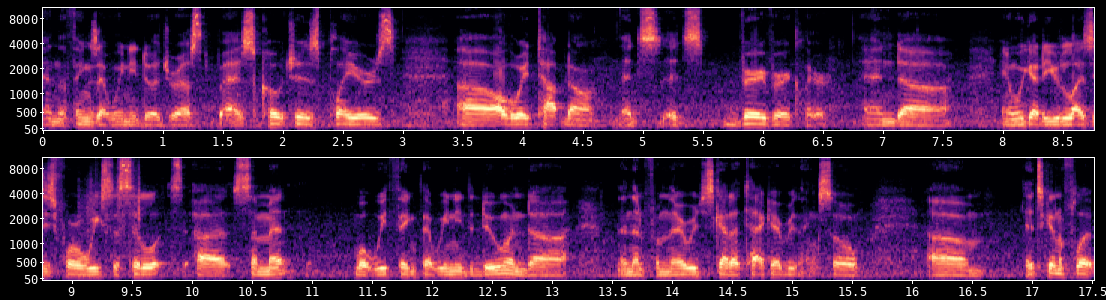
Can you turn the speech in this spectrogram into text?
and the things that we need to address as coaches, players, uh, all the way top down. It's it's very very clear, and uh, and we got to utilize these four weeks to settle, uh, cement what we think that we need to do, and uh, and then from there we just got to attack everything. So um, it's going to flip.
